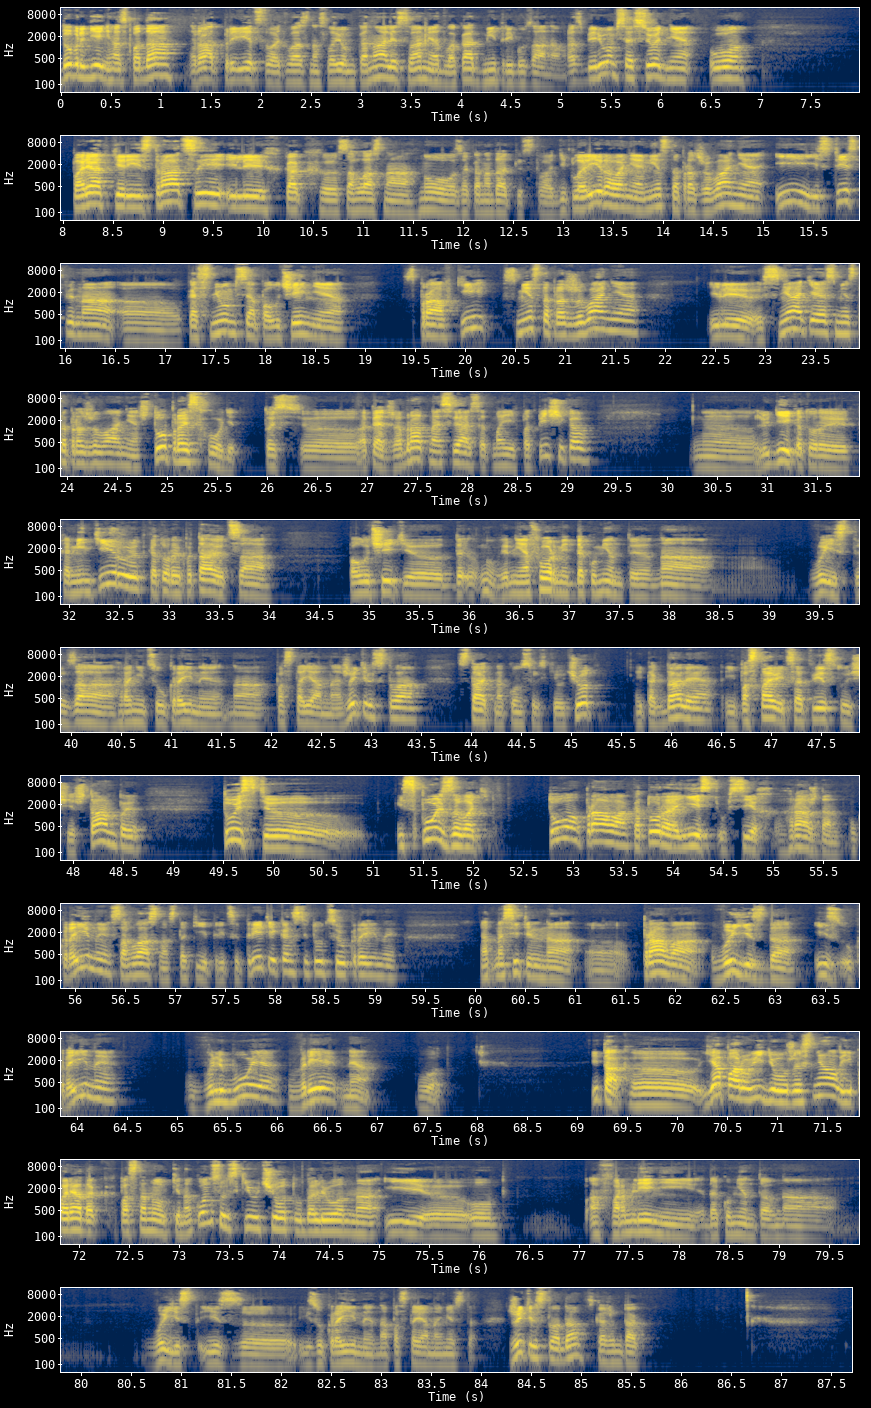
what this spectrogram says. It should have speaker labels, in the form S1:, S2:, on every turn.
S1: Добрый день, господа! Рад приветствовать вас на своем канале. С вами адвокат Дмитрий Бузанов. Разберемся сегодня о порядке регистрации или, как э, согласно нового законодательства, декларирования места проживания. И, естественно, э, коснемся получения справки с места проживания или снятия с места проживания. Что происходит? То есть, э, опять же, обратная связь от моих подписчиков – людей, которые комментируют, которые пытаются получить, э, ну, вернее, оформить документы на выезд за границу Украины на постоянное жительство, стать на консульский учет и так далее, и поставить соответствующие штампы. То есть э, использовать то право, которое есть у всех граждан Украины, согласно статье 33 Конституции Украины – относительно э, права выезда из Украины в любое время. Вот. Итак, э, я пару видео уже снял и порядок постановки на консульский учет удаленно и э, об оформлении документов на выезд из, из Украины на постоянное место жительства, да, скажем так.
